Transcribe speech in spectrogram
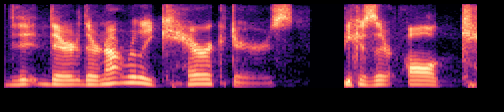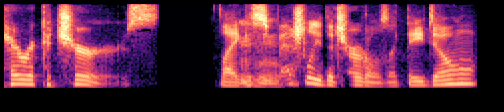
they're they're not really characters because they're all caricatures. Like Mhm. especially the turtles, like they don't.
